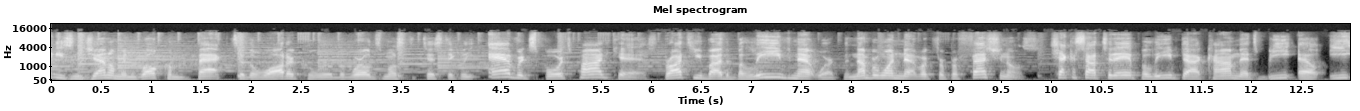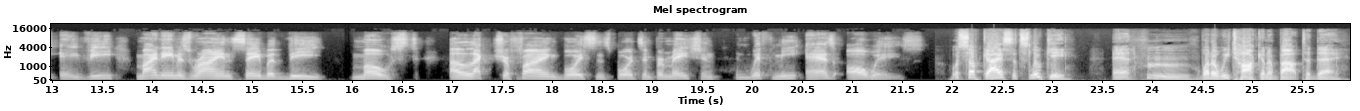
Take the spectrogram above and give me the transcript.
Ladies and gentlemen, welcome back to the Water Cooler, the world's most statistically average sports podcast. Brought to you by the Bleav Network, the number one network for professionals. Check us out today at Bleav.com. That's B L E A V. My name is Ryan Saba, the most electrifying voice in sports information. And with me, as always, What's up, guys? It's Lukey. And hmm, what are we talking about today?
